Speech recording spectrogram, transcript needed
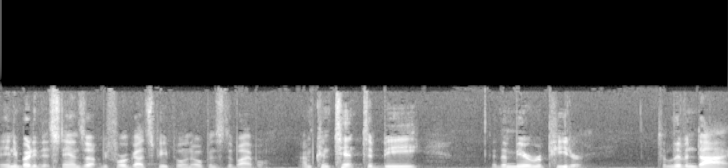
anybody that stands up before God's people and opens the Bible. I'm content to be the mere repeater to live and die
